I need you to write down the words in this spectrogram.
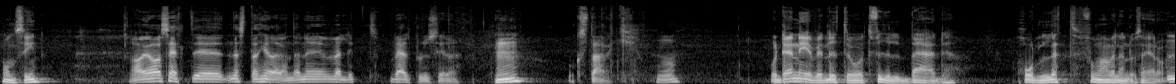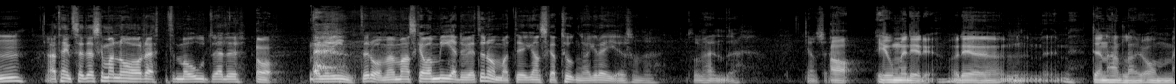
någonsin. Ja, jag har sett eh, nästan hela den. Den är väldigt välproducerad Mm. och stark. Ja. Och den är väl lite åt feelbad hållet får man väl ändå säga då. Mm. Jag tänkte så det ska man ha rätt mode eller, Ja. eller inte då. Men man ska vara medveten om att det är ganska tunga grejer som, som händer. Kanske. Ja, jo men det är det ju. Och det, Den handlar ju om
